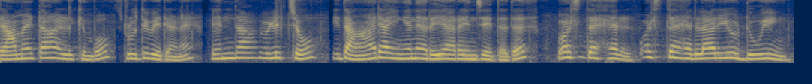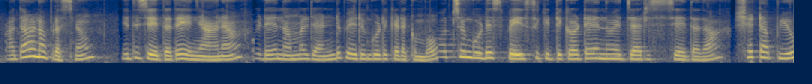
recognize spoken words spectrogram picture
രാമേട്ടാ വിളിക്കുമ്പോൾ ശ്രുതി വരികയാണേ. എന്താ വിളിച്ചോ? ഇതാരാ ഇങ്ങനെ റീ അറേഞ്ച് ചെയ്തത്? What's the hell what's the hell are you doing അതാണോ പ്രശ്നം? ഇത് ചെയ്തതേ ഞാനാ. ഇവിടെ നമ്മൾ രണ്ടുപേരും കൂടി കിടക്കുമ്പോൾ കുറച്ചും കൂടി സ്പേസ് കിട്ടിക്കോട്ടെ എന്ന് വിചാരിച്ച് ചെയ്തതാ. ഷെട്ട് അപ്പ് യു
